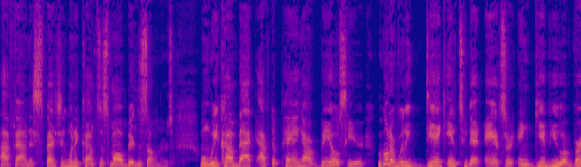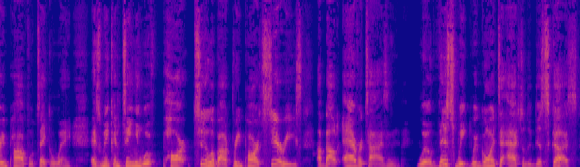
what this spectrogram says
I found, especially when it comes to small business owners. When we come back after paying our bills here, we're going to really dig into that answer and give you a very powerful takeaway as we continue with part two of our three part series about advertising. Well, this week we're going to actually discuss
